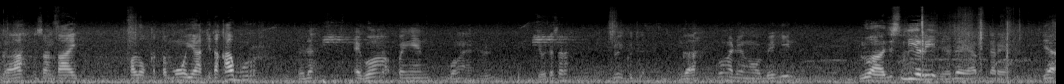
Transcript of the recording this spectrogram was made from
Enggak, santai. Kalau ketemu ya kita kabur. Yaudah, eh gue pengen buang air dulu. Ya udah sana. Lu ikut gak? Enggak. Gue gak ada yang ngobehin. Lu aja sendiri. Yaudah ya, bentar ya. Ya.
